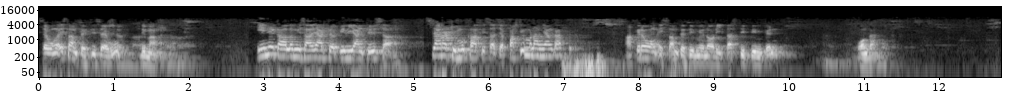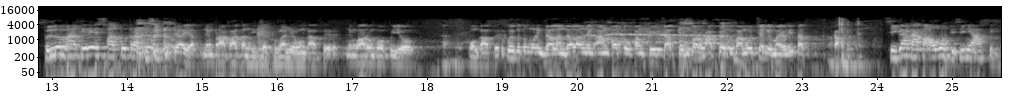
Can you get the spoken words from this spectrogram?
Sing wong Islam jadi sewu lima Ini kalau misalnya ada pilihan desa, secara demokratis saja pasti menang yang kafir. Akhirnya wong Islam jadi minoritas dipimpin wong kafir. Belum akhirnya satu tradisi budaya neng perapatan hijagungan ya wong kafir, neng warung kopi yo ya wong kafir. Kue ketemu neng dalan-dalan neng angkot tukang becak, bentor kabeh tukang ojek ya mayoritas kafir. Sehingga kata Allah di sini asing.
